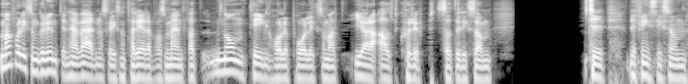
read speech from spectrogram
man får liksom gå runt i den här världen och ska liksom ta reda på vad som hänt för att någonting håller på liksom att göra allt korrupt. Så att det liksom, typ, det finns liksom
